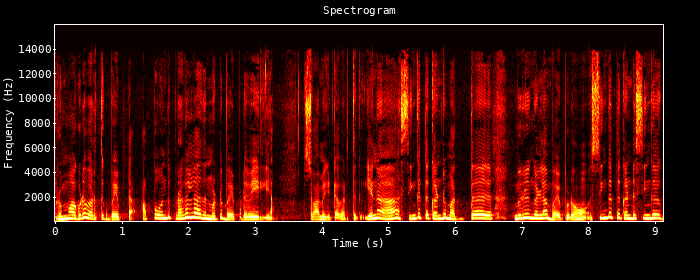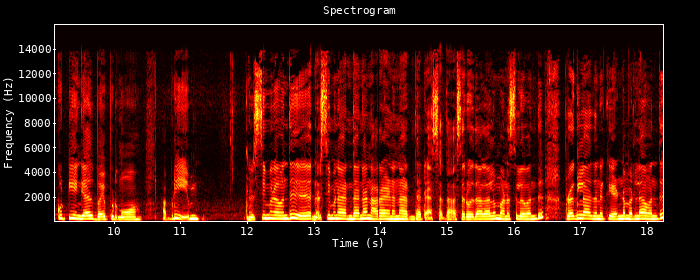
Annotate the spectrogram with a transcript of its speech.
பிரம்மா கூட வரத்துக்கு பயப்பட்டா. அப்போ வந்து பிரகலாதன் மட்டும் பயப்படவே இல்லையா சுவாமி கிட்ட வரத்துக்கு. ஏன்னா சிங்கத்தை கண்டு மற்ற மிருகங்கள்லாம் பயப்படும். சிங்கத்தை கண்டு சிங்க குட்டி எங்கேயாவது பயப்படுமோ? அப்படி நரசிம்மனை வந்து நரசிம்மனாக இருந்தானா நாராயணனா இருந்தாட்டா? சதா சர்வதாகாலம் மனசில் வந்து பிரகலாதனுக்கு எண்ணமெல்லாம் வந்து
